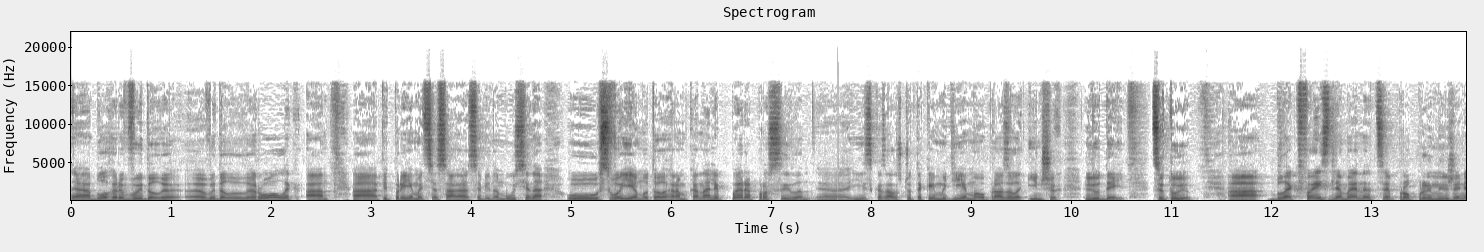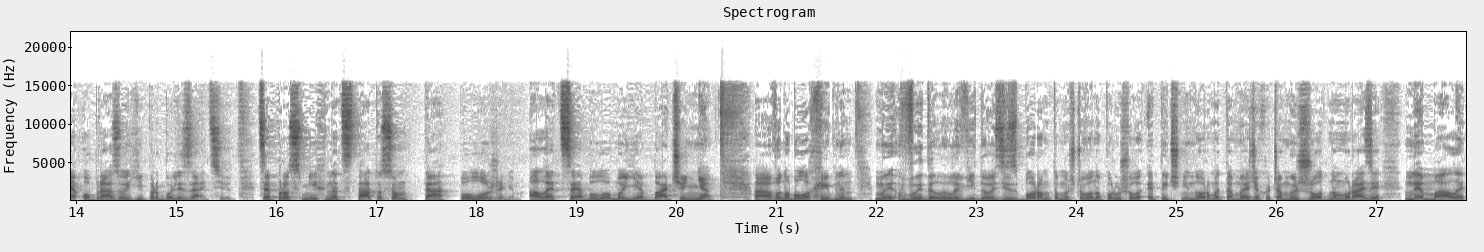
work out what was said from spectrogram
е, блогери видали е, видалили ролик. А підприємиця Са- Сабіна Мусіна у своєму телеграм-каналі перепросила е, і сказала, що такими діями образила інших людей. Цитую: «А, «Blackface для мене це про приниження, образу, гіперболізацію. Це про сміх над статусом та положенням. Але це було моє бачення. Воно було хибним. Ми видалили відео зі збором, тому що воно порушило етичні норми та межі, хоча ми жодному разі не мали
